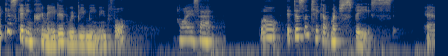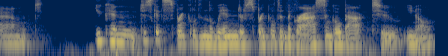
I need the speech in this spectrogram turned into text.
I guess getting cremated would be meaningful. Why is that? Well, it doesn't take up much space, and you can just get sprinkled in the wind or sprinkled in the grass and go back to, you know,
